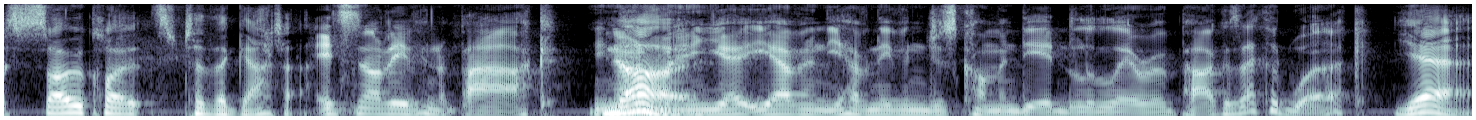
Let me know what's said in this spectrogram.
so close to the gutter. it's not even a park you know what No. I mean? you, you haven't you haven't even just commandeered a little area of a park because that could work Yeah,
